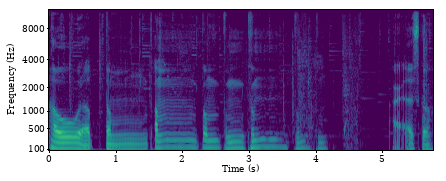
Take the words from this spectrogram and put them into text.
Hold up. Boom, boom, boom, boom, boom, boom, boom. Alright, let's go.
